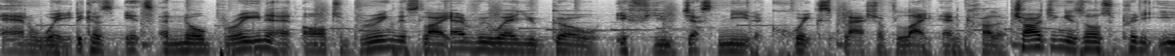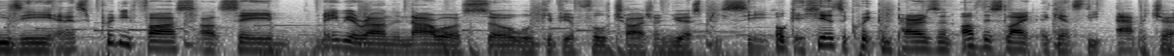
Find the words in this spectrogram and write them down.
and weight because it's a no-brainer at all to bring this light everywhere you go if you just need a quick splash of light and color. Charging is also pretty easy and it's pretty fast. I'd say maybe around an hour or so will give you a full charge on USB-C. Okay, here's a quick comparison of this light against the Aputure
